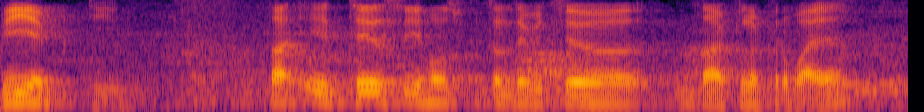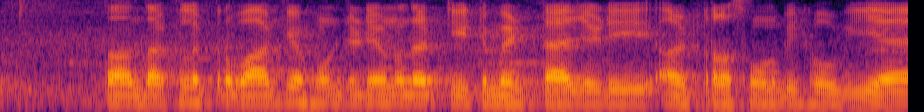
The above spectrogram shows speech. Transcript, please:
ਬੀਐਮਟੀ ਤਾਂ ਇੱਥੇ ਅਸੀਂ ਹਸਪੀਟਲ ਦੇ ਵਿੱਚ ਦਾਖਲ ਕਰਵਾਇਆ। ਤਾਂ ਦਾਖਲ ਕਰਵਾ ਕੇ ਹੁਣ ਜਿਹੜੇ ਉਹਨਾਂ ਦਾ ਟ੍ਰੀਟਮੈਂਟ ਹੈ ਜਿਹੜੀ ਅਲਟਰਾਸਾਊਂਡ ਵੀ ਹੋ ਗਈ ਹੈ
